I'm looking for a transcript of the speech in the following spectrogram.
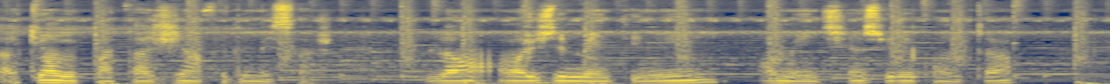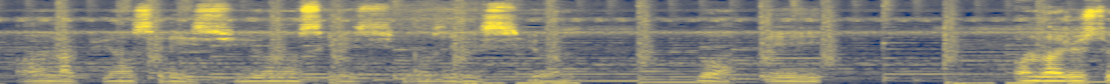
à qui on veut partager en fait le message. Là, on va juste maintenir, on maintient sur les contacts, on appuie, on sélectionne, on sélectionne, on sélectionne. Bon, et on doit juste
